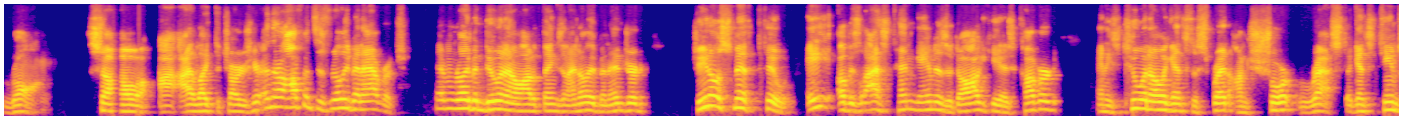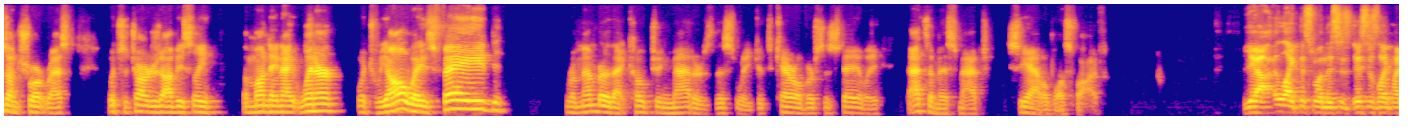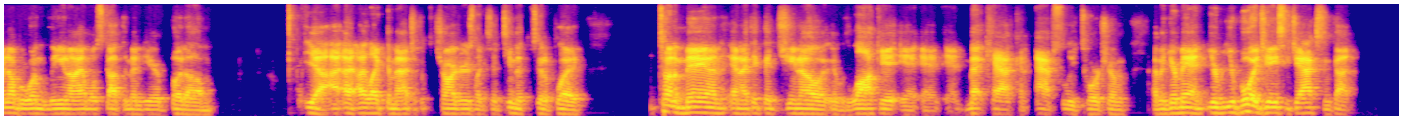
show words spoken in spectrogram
wrong. So I, I like the Chargers here. And their offense has really been average. They haven't really been doing a lot of things, and I know they've been injured. Geno Smith, too. Eight of his last 10 games as a dog, he has covered, and he's 2 0 against the spread on short rest, against teams on short rest, which the Chargers, obviously, the Monday night winner, which we always fade. Remember that coaching matters this week. It's Carroll versus Staley. That's a mismatch. Seattle plus five. Yeah, I like this one. This is this is like my number one lean. I almost got them in here, but um, yeah, I, I like the matchup with the Chargers. Like I said, team that's going to play a ton of man, and I think that Geno it would Lockett and, and, and Metcalf can absolutely torch him. I mean, your man, your, your boy J.C. Jackson got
